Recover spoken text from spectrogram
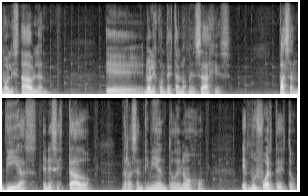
no les hablan, eh, no les contestan los mensajes, pasan días en ese estado de resentimiento, de enojo. Es muy fuerte esto.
